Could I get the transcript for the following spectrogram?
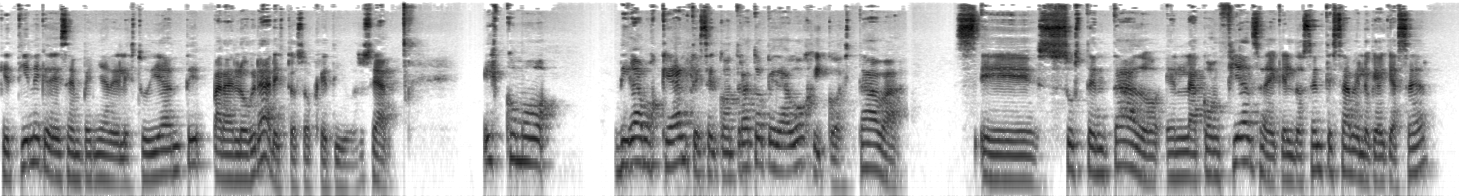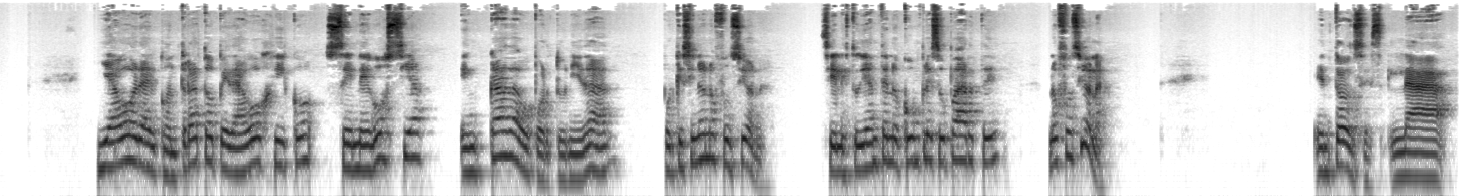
que tiene que desempeñar el estudiante para lograr estos objetivos. O sea, es como digamos que antes el contrato pedagógico estaba eh, sustentado en la confianza de que el docente sabe lo que hay que hacer, y ahora el contrato pedagógico se negocia en cada oportunidad, porque si no, no funciona. Si el estudiante no cumple su parte, no funciona. Entonces, la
